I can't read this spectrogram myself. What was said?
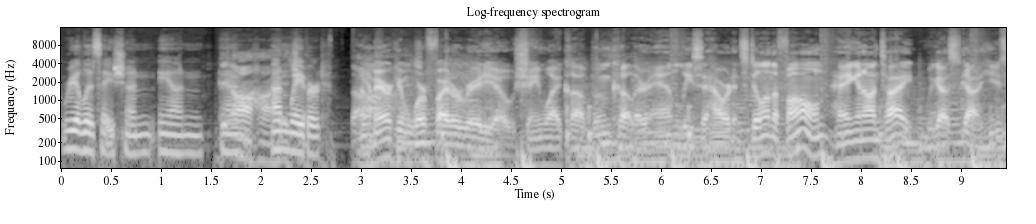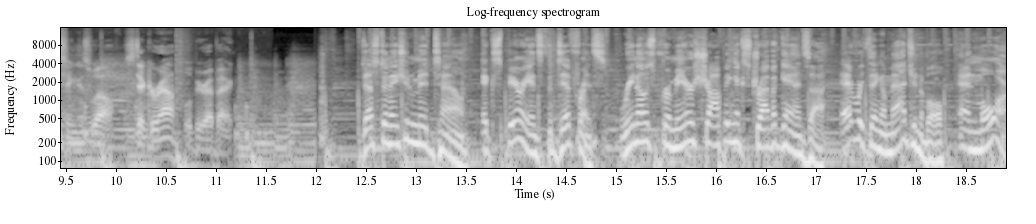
realization and, and aha hit unwavered. American Warfighter Radio, Shane Whitecloud, Boone Cutler, and Lisa Howard. And still on the phone, hanging on tight. We got Scott Huesing as well. Stick around. We'll be right back. Destination Midtown. Experience the difference. Reno's premier shopping extravaganza. Everything imaginable and more.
